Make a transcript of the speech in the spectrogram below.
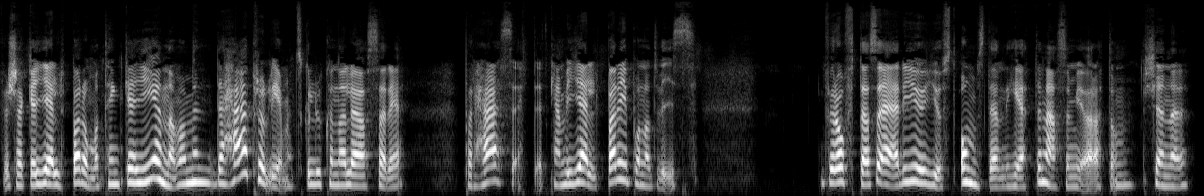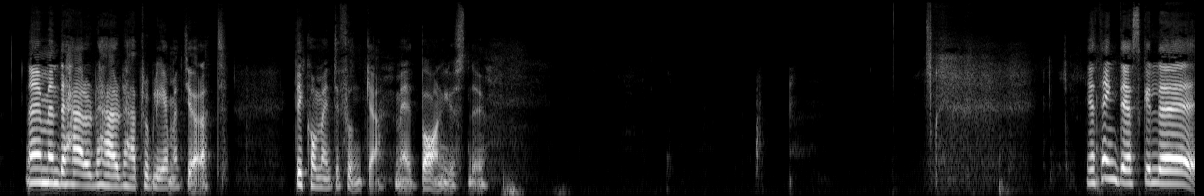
försöka hjälpa dem att tänka igenom. Men det här problemet, skulle du kunna lösa det på det här sättet? Kan vi hjälpa dig på något vis? För ofta så är det ju just omständigheterna som gör att de känner nej men det här och det här och det här problemet gör att det kommer inte funka med ett barn just nu. Jag tänkte jag skulle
